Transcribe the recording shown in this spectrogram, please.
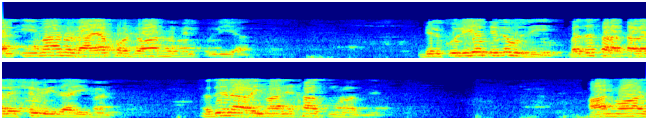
الايمان لا يخرج عنه بالکلیه بالکلیه نوزی بز سره تړل شوی دا ایمان دین هغه ایمان خاص مراد دی عن معاذ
